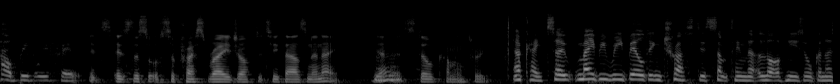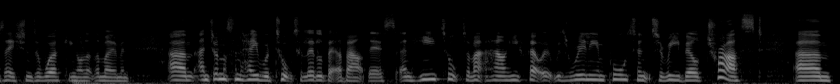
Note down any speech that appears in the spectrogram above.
how people feel. It's it's the sort of suppressed rage after 2008. Yeah, Mhm. it's still coming through. Okay, so maybe rebuilding trust is something that a lot of news organisations are working on at the moment. Um, and Jonathan Heawood talked a little bit about this, and he talked about how he felt it was really important to rebuild trust um,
